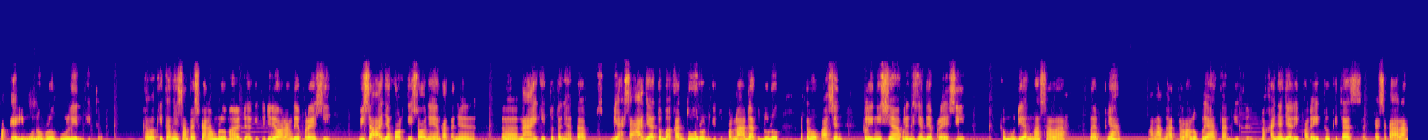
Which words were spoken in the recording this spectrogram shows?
pakai imunoglobulin gitu kalau kita nih sampai sekarang belum ada gitu. Jadi orang depresi bisa aja kortisolnya yang katanya e, naik itu ternyata biasa aja atau bahkan turun gitu. Pernah ada dulu ketemu pasien klinisnya klinisnya depresi, kemudian masalah labnya malah nggak terlalu kelihatan gitu. Makanya daripada itu kita sampai sekarang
